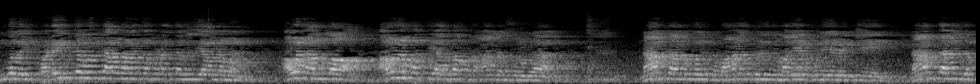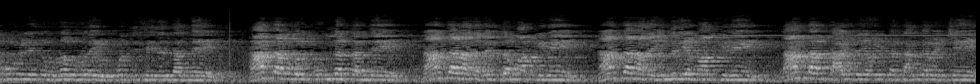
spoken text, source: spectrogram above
உங்களை படைத்தவன் தான் வணங்கப்பட தகுதியானவன். அவன் அல்லாஹ். அவனை பத்தி அல்லாஹ் குரான்ல சொல்றான். நான் தான் உங்களுக்கு வானத்திலிருந்து மலையை புரிய வைத்தேன் நான் தான் இந்த பூமியிலிருந்து உணவுகளை உற்பத்தி செய்து தந்தேன் நான் தான் உங்களுக்கு உள்ள தந்தேன் நான் தான் அதை வெத்தமாக்கினேன் நான் தான் அதை இந்திரியமாக்கினேன் நான் தான் தாயுடைய வைத்த தங்க வச்சேன்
